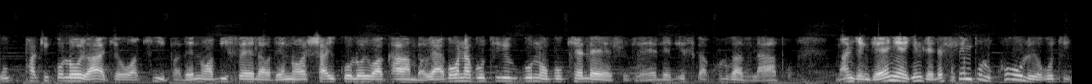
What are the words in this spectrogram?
uphakha ikoloyi yakhe wakhipha then wabisela then washaya ikoloyi wakuhamba uyabona ukuthi kunobukhelesi vele isikakhulukazi lapho. Manje ngenye-ke indlela esimple khulu yokuthi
